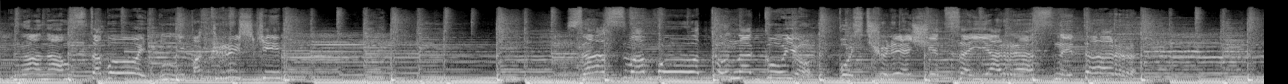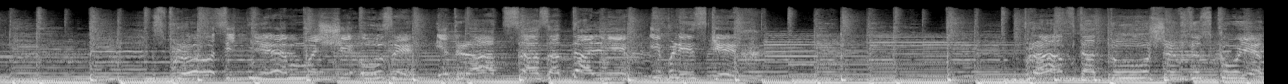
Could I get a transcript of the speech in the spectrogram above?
струсим Ни дна нам с тобой, ни покрышки За свободу ногую Пусть хлещется яростный дар. Сбросить немощи узы И драться за дальних и близких. Правда души взыскует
